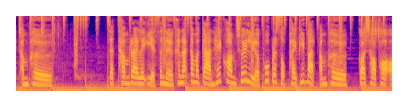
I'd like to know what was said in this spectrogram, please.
ตรอำเภอ จัดทำรายละเอียดเสนอคณะกรรมการให้ความช่วยเหลือผู้ประสบภัยพิบัติอำเภอกชพอ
